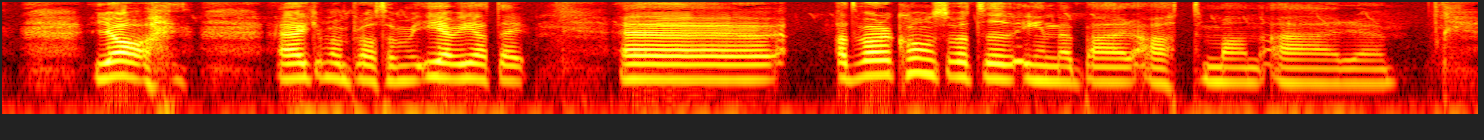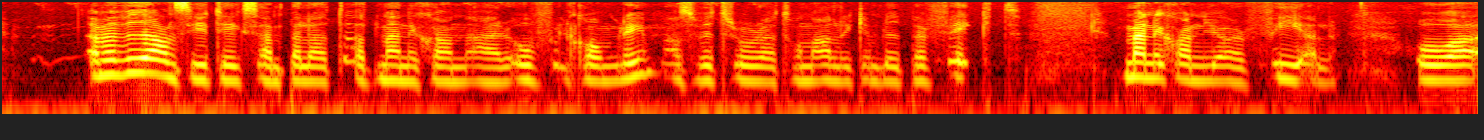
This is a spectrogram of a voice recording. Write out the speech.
ja, här kan man prata om i evigheter. Eh, att vara konservativ innebär att man är eh, Ja, men vi anser ju till exempel att, att människan är ofullkomlig, alltså vi tror att hon aldrig kan bli perfekt. Människan gör fel och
